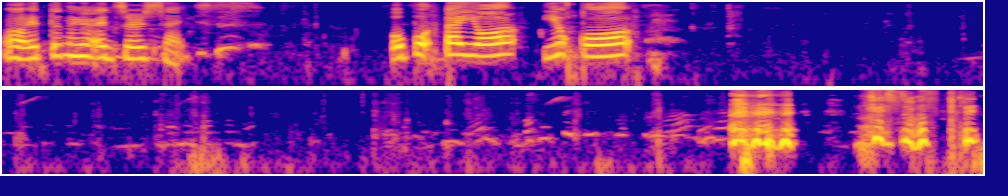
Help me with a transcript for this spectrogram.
Oh, ito na yung exercise. Upo tayo. Yuko. Christmas tree.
